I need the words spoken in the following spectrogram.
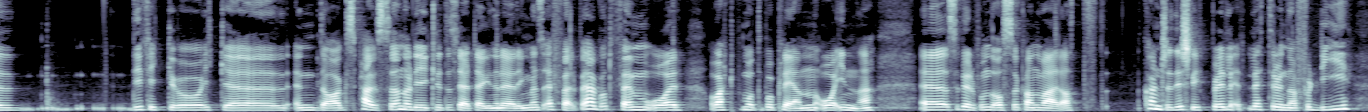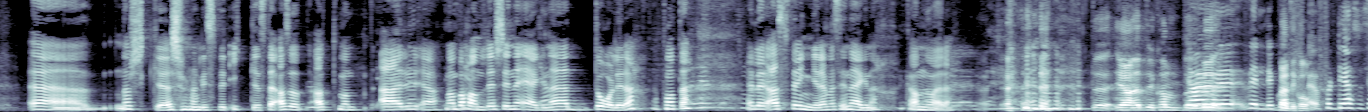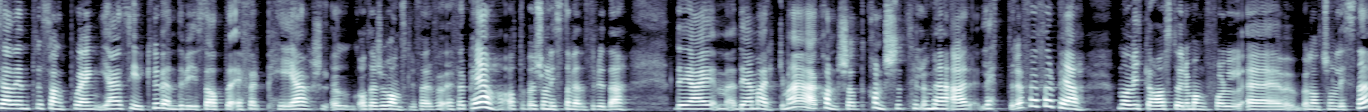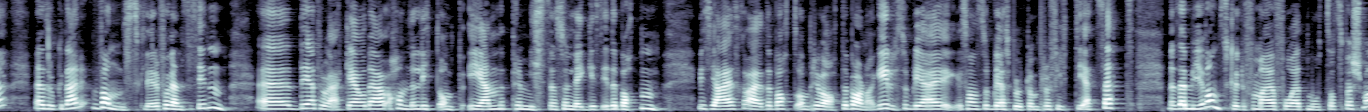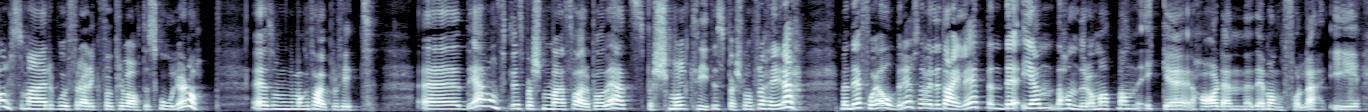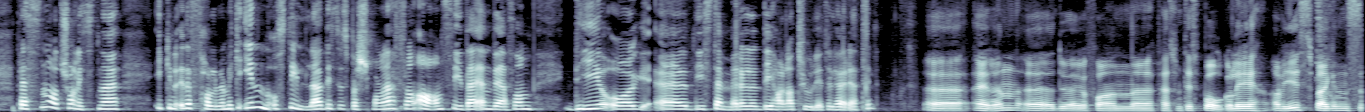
de fikk jo ikke en dags pause når de kritiserte egen regjering. Mens Frp har gått fem år og vært på, en måte på plenen og inne. Eh, så jeg lurer på om det også kan være at kanskje de slipper lettere unna fordi eh, norske journalister ikke altså At man, er, ja, man behandler sine egne dårligere, på en måte. Eller er strengere med sine egne, kan det være. det, ja, du kan det, ja, veldig, veldig kort. For det syns jeg er et interessant poeng. Jeg sier ikke nødvendigvis at FRP At det er så vanskelig for Frp at journalistene blir venstrevridde. Det jeg, det jeg merker meg, er kanskje at kanskje til og med er lettere for Frp når vi ikke har større mangfold eh, blant journalistene. Men jeg tror ikke det er vanskeligere for venstresiden. Eh, det tror jeg ikke. Og det handler litt om igjen premissene som legges i debatten. Hvis jeg skal være debatt om private barnehager, så blir jeg, sånn, så blir jeg spurt om profitt i ett sett. Men det er mye vanskeligere for meg å få et motsatt spørsmål, som er hvorfor er det ikke for private skoler da, eh, som man kan ta ut profitt. Eh, det er vanskelig spørsmål å svare på. Det er et spørsmål, kritisk spørsmål fra Høyre. Men det får jeg aldri, så det er veldig deilig. Men det, igjen, det handler om at man ikke har den, det mangfoldet i pressen, og at journalistene ikke, det faller dem ikke inn å stille disse spørsmålene fra en annen side enn det som de og eh, de stemmer eller de har naturlig tilhørighet til. Eh, Eirin, eh, du er jo fra en eh, presumptivt borgerlig avis. Bergens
